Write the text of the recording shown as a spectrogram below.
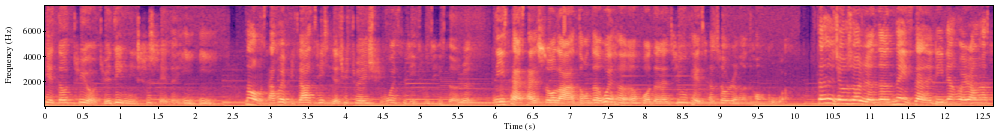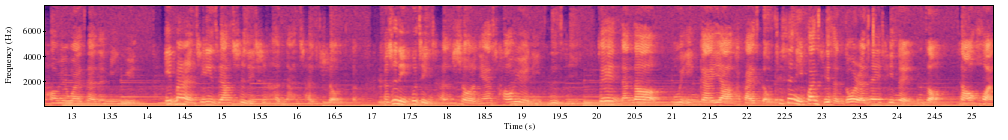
切都具有决定你是谁的意义，那我们才会比较积极的去追寻，为自己负起责任。尼采才说啦，懂得为何而活的人，几乎可以承受任何痛苦啊。但是就是说，人的内在的力量会让他超越外在的命运，一般人经历这样事情是很难承受的。可是你不仅承受了，你还超越你自己，所以难道不应该要拍拍手？其实你唤起很多人内心的那种召唤，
